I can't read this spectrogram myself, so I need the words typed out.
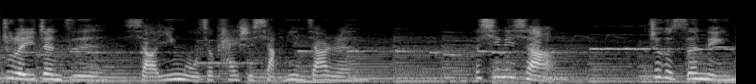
住了一阵子，小鹦鹉就开始想念家人。他心里想：这个森林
